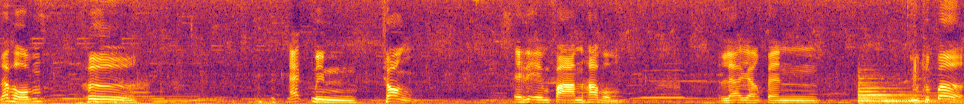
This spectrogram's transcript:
และผมคือแอดมินช่อง ATM Farm นะครับผม แล้วยังเป็นยูทูบเบอร์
